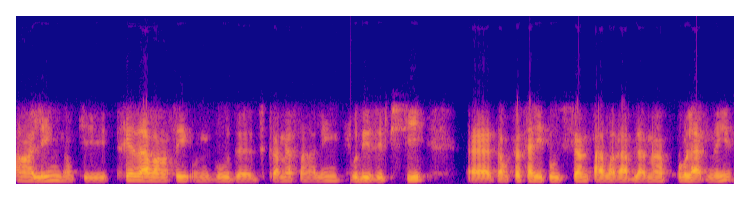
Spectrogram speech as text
en ligne, donc qui est très avancée au niveau du commerce en ligne, au niveau des épiciers. donc ça, ça les positionne favorablement pour l'avenir.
